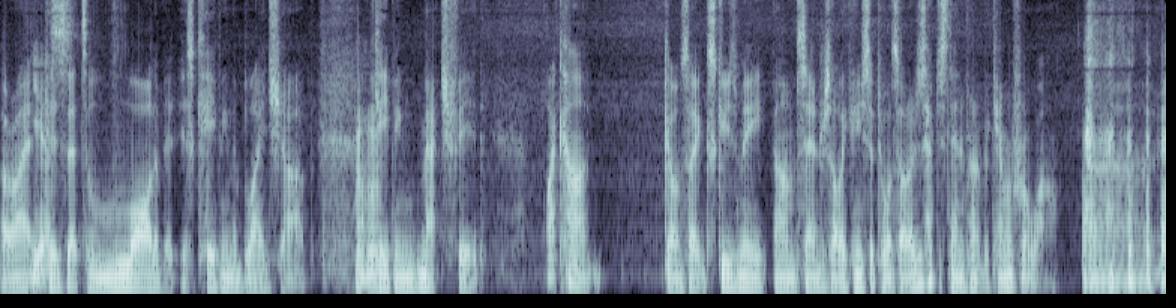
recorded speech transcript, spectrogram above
All right, because yes. that's a lot of it is keeping the blade sharp, mm-hmm. keeping match fit. I can't go and say, "Excuse me, um, Sandra Sully, can you step to one side?" I just have to stand in front of a camera for a while. Uh,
